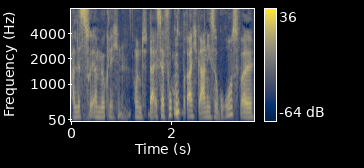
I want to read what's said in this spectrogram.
alles zu ermöglichen. Und da ist der Fokusbereich gar nicht so groß, weil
